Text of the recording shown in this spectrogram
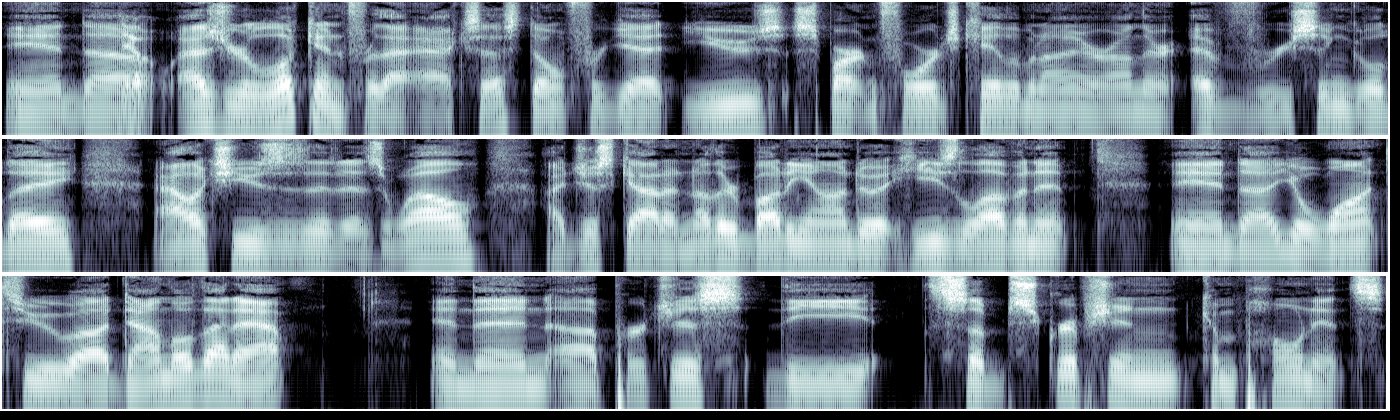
And uh, yep. as you're looking for that access, don't forget use Spartan Forge. Caleb and I are on there every single day. Alex uses it as well. I just got another buddy onto it. He's loving it. And uh, you'll want to uh, download that app and then uh, purchase the subscription components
